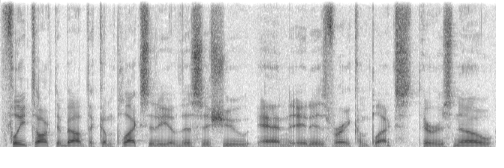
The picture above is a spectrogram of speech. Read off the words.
Fleet talked about the complexity of this issue and it is very complex. There is no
